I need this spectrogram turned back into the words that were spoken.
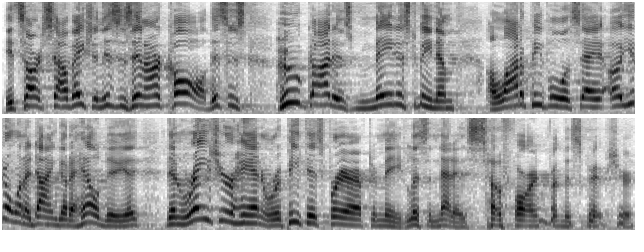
It's our salvation. This is in our call. This is who God has made us to be. Now, a lot of people will say, Oh, you don't want to die and go to hell, do you? Then raise your hand and repeat this prayer after me. Listen, that is so foreign from the scripture.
